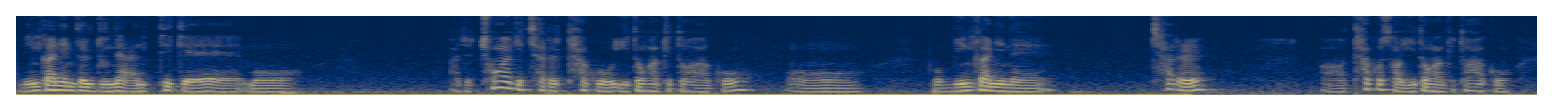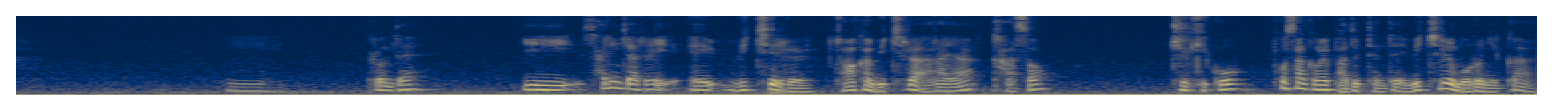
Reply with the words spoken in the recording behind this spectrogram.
민간인들 눈에 안 띄게 뭐 아주 총알 기차를 타고 이동하기도 하고 어, 뭐 민간인의 차를 어, 타고서 이동하기도 하고 음, 그런데 이 살인자의 위치를 정확한 위치를 알아야 가서 죽이고 포상금을 받을 텐데 위치를 모르니까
